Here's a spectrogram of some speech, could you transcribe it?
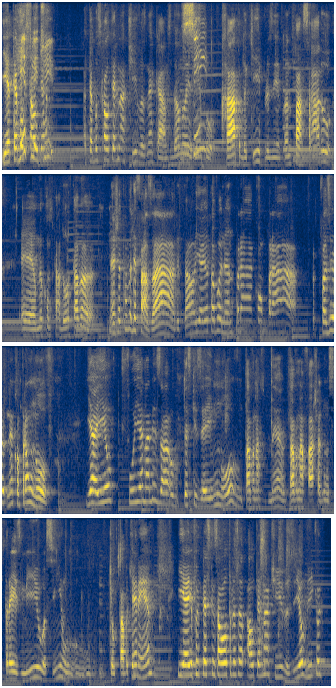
E até refletir. Até buscar alternativas, né, Carlos? Dando um sim. exemplo rápido aqui, por exemplo, ano passado é, o meu computador tava, né, já estava defasado e tal, e aí eu estava olhando para comprar, pra fazer, né, comprar um novo. E aí eu fui analisar, eu pesquisei um novo, estava na, né, tava na faixa de uns 3 mil, assim, o, o que eu estava querendo, e aí eu fui pesquisar outras alternativas, e eu vi que eu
